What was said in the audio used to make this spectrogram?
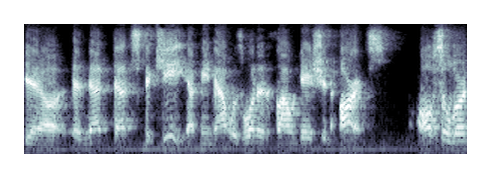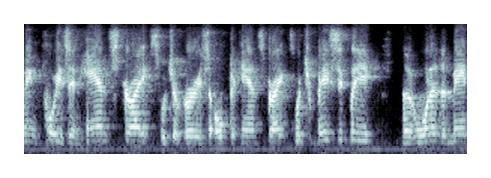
you know, and that that's the key. I mean, that was one of the foundation arts. Also, learning poison hand strikes, which are various open hand strikes, which are basically the, one of the main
